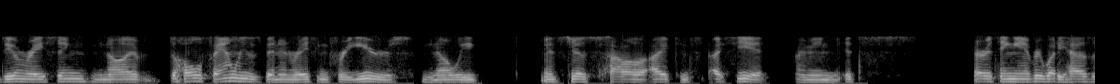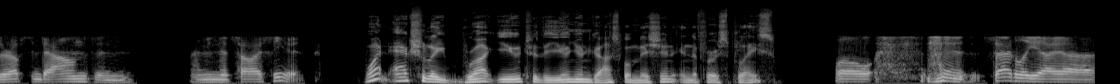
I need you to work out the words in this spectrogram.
doing racing. You know, the whole family has been in racing for years. You know, we it's just how I can I see it. I mean, it's everything. Everybody has their ups and downs, and I mean that's how I see it. What actually brought you to the Union Gospel Mission in the first place? Well, sadly, I uh,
